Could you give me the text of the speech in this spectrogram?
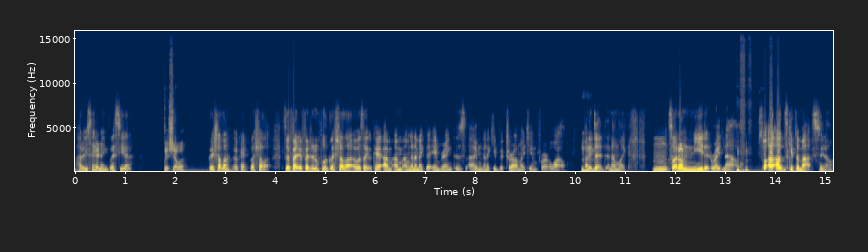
how do you say her name, Glacia? Glishella? Glaciella? Okay, Glaciella. So if I if I didn't pull Glaciella, I was like, okay, I'm I'm I'm gonna make that aim ring because I'm gonna keep Victor on my team for a while. But I Mhm. did, and I'm like, mm, so I don't need it right now. so I, I'll just keep the mats. You know,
